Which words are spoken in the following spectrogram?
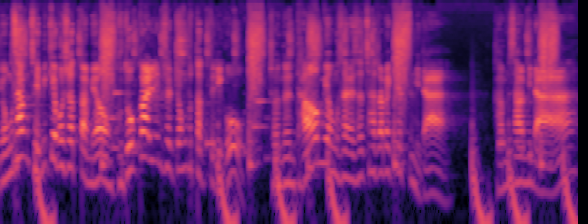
영상 재밌게 보셨다면 구독과 알림 설정 부탁드리고 저는 다음 영상에서 찾아뵙겠습니다. 감사합니다.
